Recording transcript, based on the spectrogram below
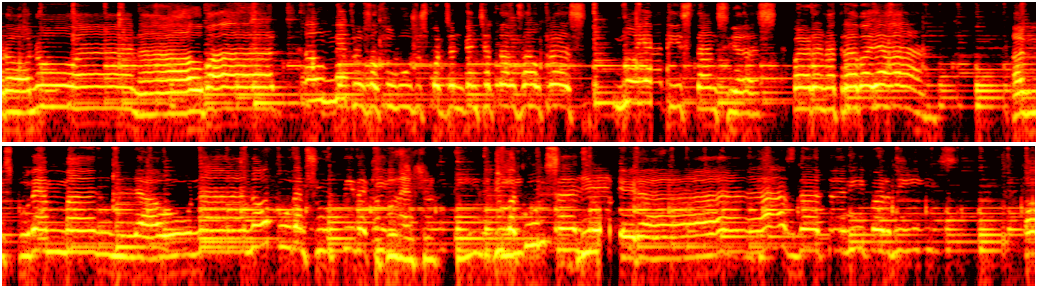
però no anar al bar. Al metro, als autobusos, pots enganxar-te als altres. No hi ha distàncies per anar a treballar. Ens podem enllaunar, no podem sortir d'aquí. No podem sortir Diu la consellera, has de tenir permís o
